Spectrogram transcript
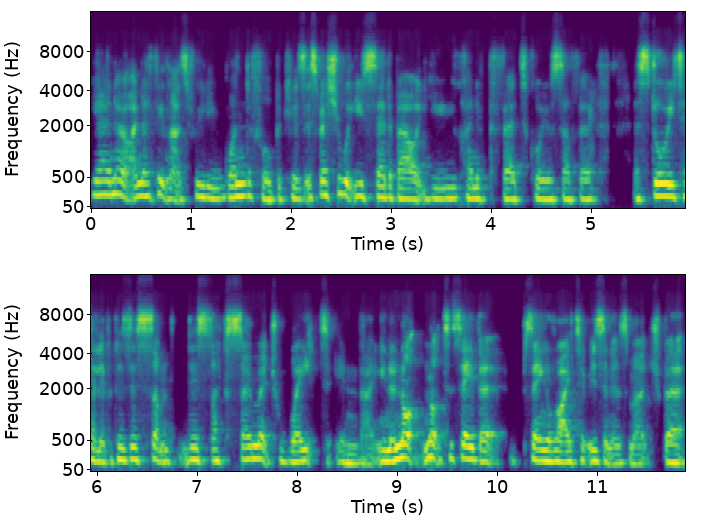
yeah, no, and I think that's really wonderful because especially what you said about you, you kind of prefer to call yourself a, a storyteller because there's some there's like so much weight in that. You know, not not to say that saying a writer isn't as much, but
